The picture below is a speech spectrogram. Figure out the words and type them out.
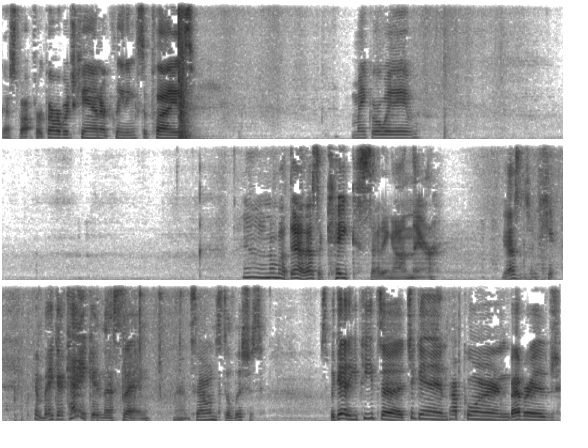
got a spot for garbage can or cleaning supplies. Microwave. I don't know about that. That's a cake setting on there. Yes, you can bake a cake in this thing. That sounds delicious. Spaghetti, pizza, chicken, popcorn, beverage.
